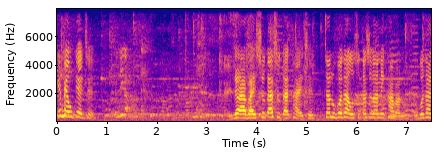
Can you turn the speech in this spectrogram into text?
કેમ એવું કે છે? જો આ ભાઈ સુતા સુતા ખાય છે. ચાલ, ઊભો થાવ સુતા સુતા નહીં ખાવાનું. ઊભો થા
